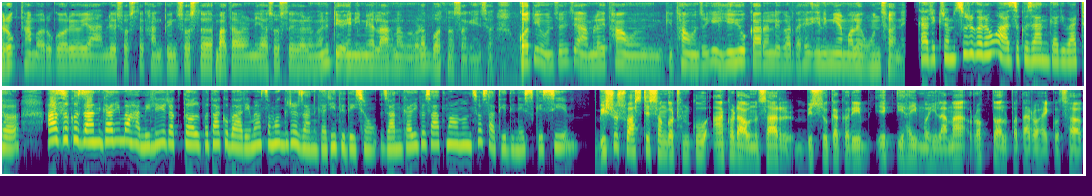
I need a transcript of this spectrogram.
रोकथामहरू गऱ्यो या हामीले स्वस्थ खानपिन स्वस्थ वातावरण या स्वस्थ गऱ्यौँ भने त्यो एनिमिया लाग्नबाट बच्न सकिन्छ। कति हुन्छ भने चाहिँ हामीलाई थाहा थाहा हुन्छ कि यो कारणले गर्दाखेरि एनिमिया मलाई हुन्छ नै। कार्यक्रम सुरु गरौँ आजको जानकारीबाट। आजको जानकारीमा हामीले रक्त अल्पताको बारेमा समग्र जानकारी दिँदैछौँ। जानकारीको साथमा हुनुहुन्छ साथी दिनेश केसी। विश्व स्वास्थ्य संगठनको आँकडा अनुसार विश्वका करिब एक तिहाई महिलामा रक्त अल्पता रहेको छ।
